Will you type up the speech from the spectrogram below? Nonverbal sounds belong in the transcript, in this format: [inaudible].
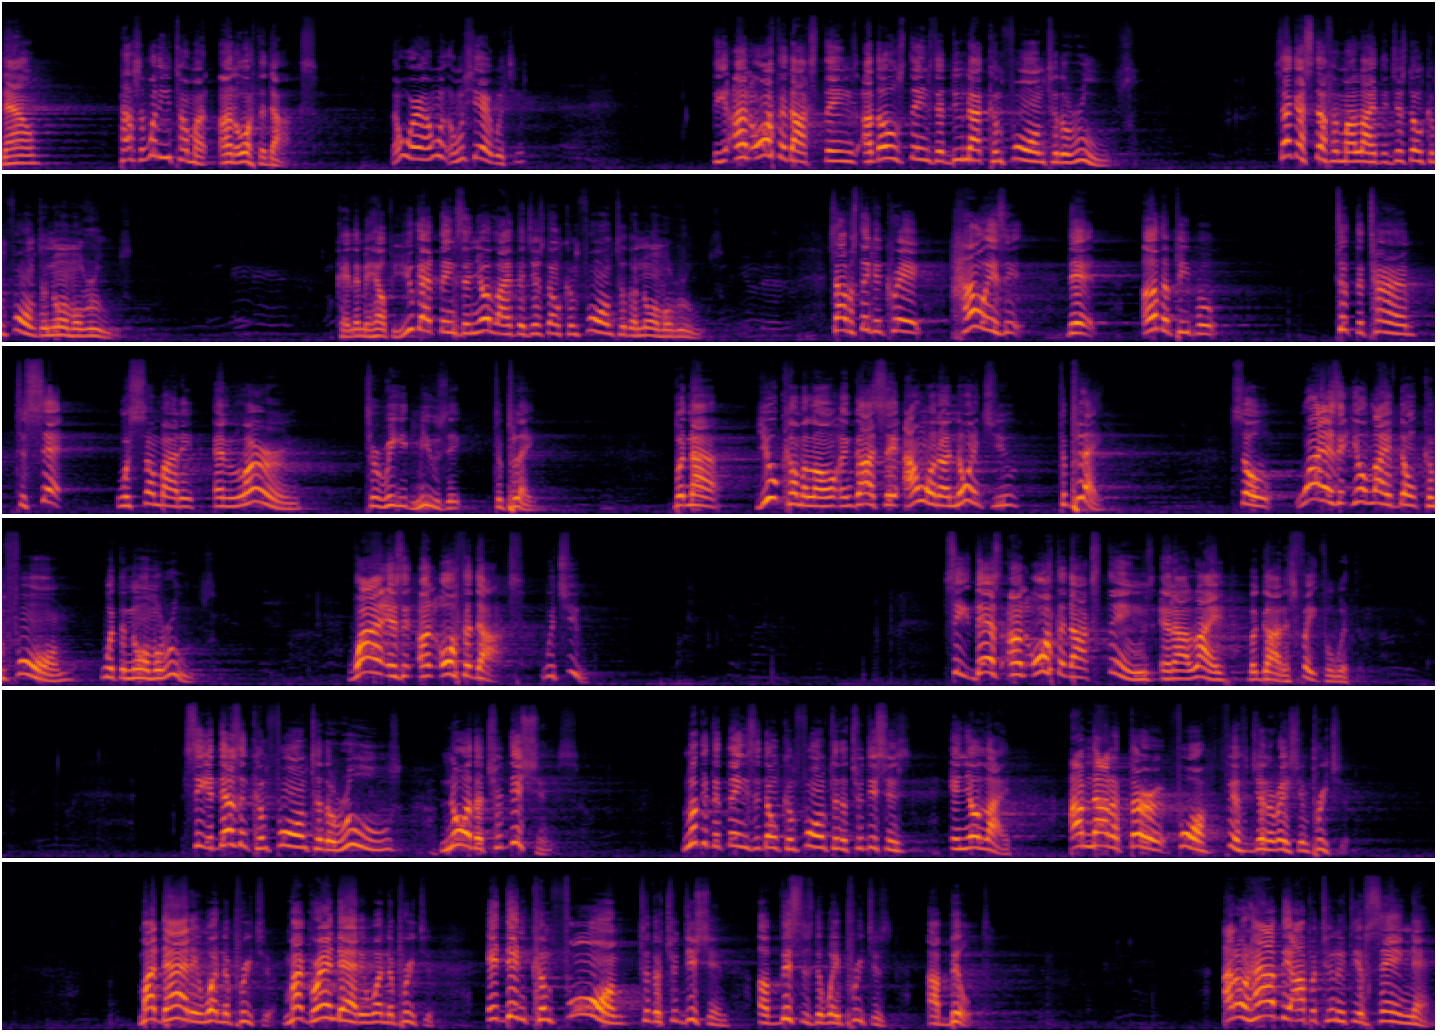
Now, Pastor, what are you talking about unorthodox? Don't worry, I'm going to share it with you. The unorthodox things are those things that do not conform to the rules. So I got stuff in my life that just don't conform to normal rules. Okay, let me help you. You got things in your life that just don't conform to the normal rules. So I was thinking, Craig, how is it that other people took the time to sit with somebody and learn to read music to play? But now you come along and God say, I want to anoint you to play. So why is it your life don't conform with the normal rules? Why is it unorthodox with you? See, there's unorthodox things in our life, but God is faithful with them. See, it doesn't conform to the rules nor the traditions. Look at the things that don't conform to the traditions in your life. I'm not a third, fourth, fifth generation preacher. My daddy wasn't a preacher. My granddaddy wasn't a preacher. It didn't conform to the tradition of this is the way preachers are built. I don't have the opportunity of saying that.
